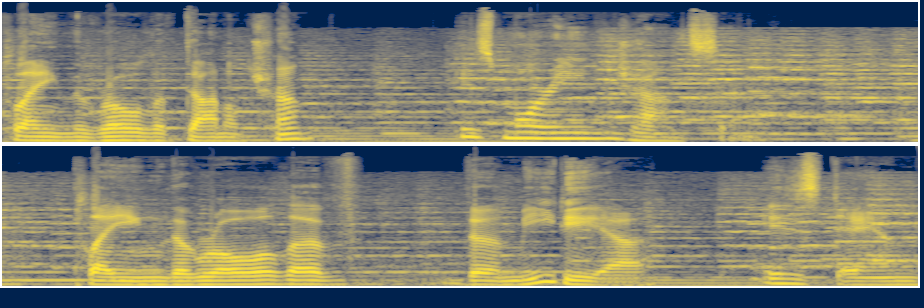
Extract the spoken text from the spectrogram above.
Playing the role of Donald Trump is Maureen Johnson. Playing the role of the media is Dan.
